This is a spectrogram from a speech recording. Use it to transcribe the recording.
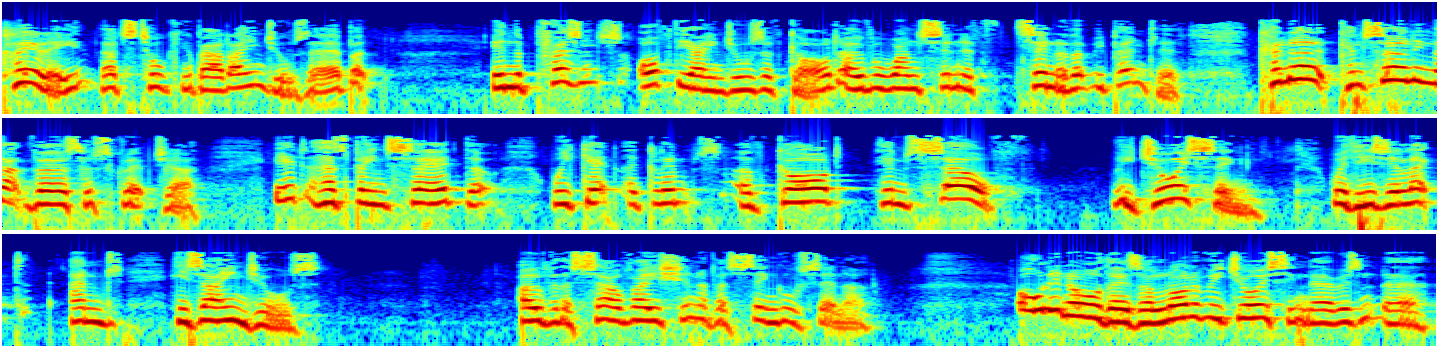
Clearly, that's talking about angels there, but in the presence of the angels of God over one sinner, sinner that repenteth. Concerning that verse of scripture, it has been said that we get a glimpse of God himself rejoicing with his elect and his angels over the salvation of a single sinner. All in all, there's a lot of rejoicing there, isn't there?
